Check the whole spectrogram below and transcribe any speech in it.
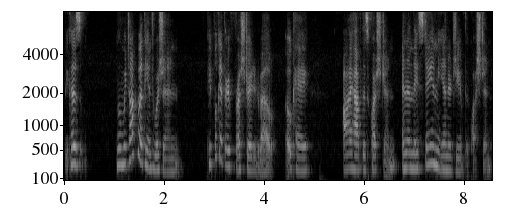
Because when we talk about the intuition, people get very frustrated about, okay, I have this question. And then they stay in the energy of the question.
